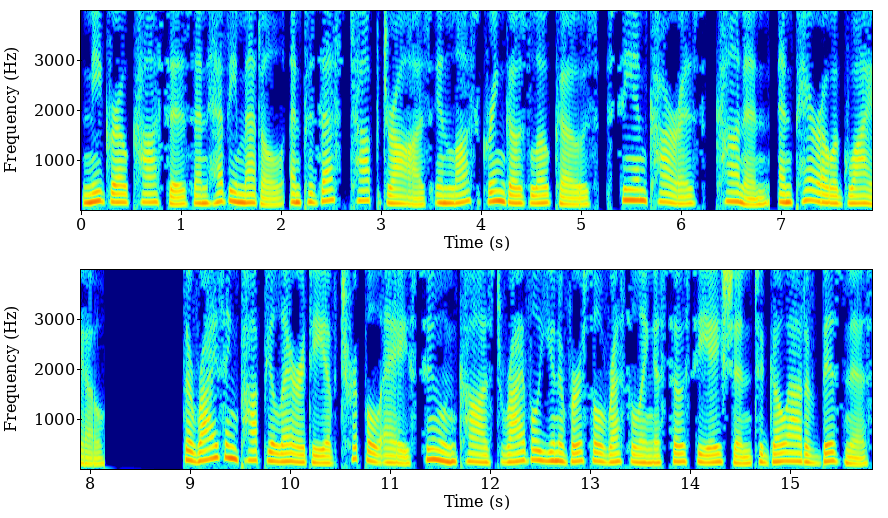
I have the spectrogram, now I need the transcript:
Negro Casas and Heavy Metal and possessed top draws in Los Gringos Locos, Cien Caras, Konnan, and Perro Aguayo. The rising popularity of AAA soon caused rival Universal Wrestling Association to go out of business,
